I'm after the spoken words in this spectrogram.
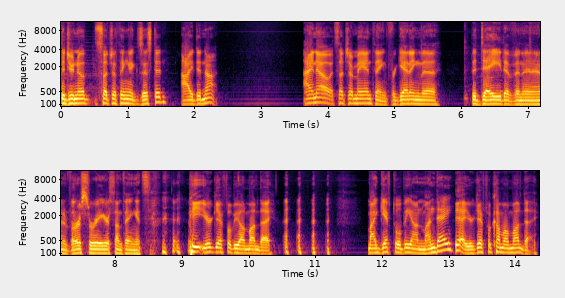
Did you know such a thing existed? I did not. I know it's such a man thing, forgetting the the date of an anniversary or something. It's Pete, your gift will be on Monday. my gift will be on Monday. Yeah, your gift will come on Monday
